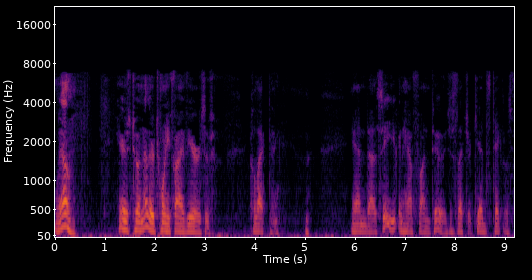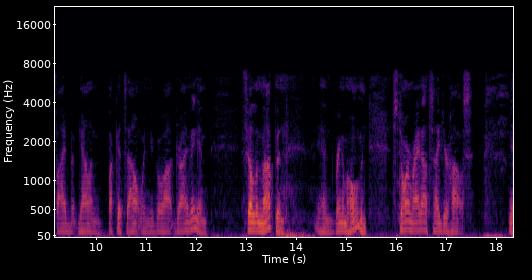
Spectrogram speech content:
Well, here's to another 25 years of collecting. And uh, see, you can have fun too. Just let your kids take those five gallon buckets out when you go out driving and fill them up and and bring them home and store them right outside your house.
